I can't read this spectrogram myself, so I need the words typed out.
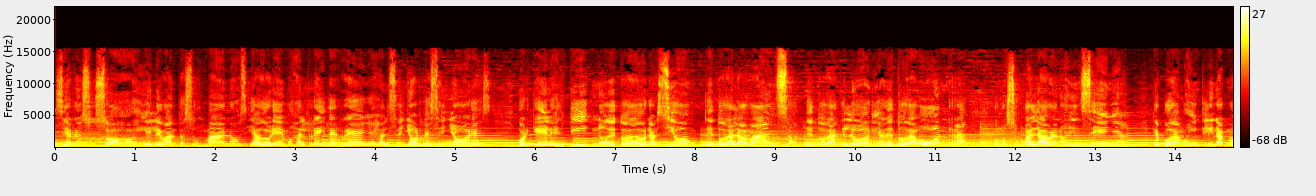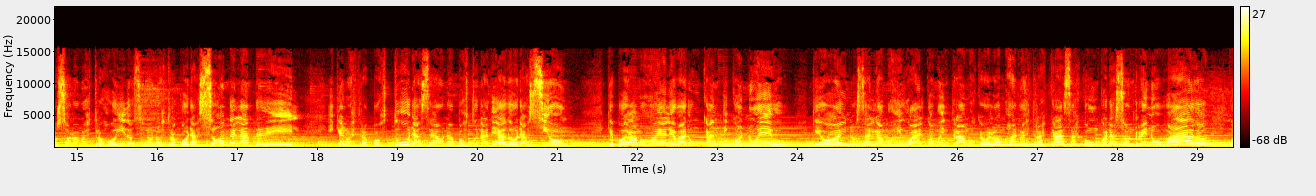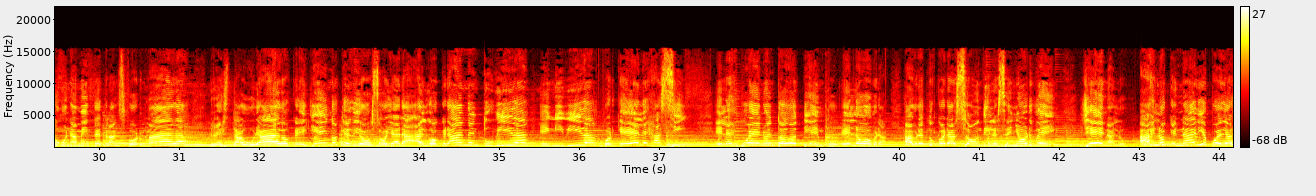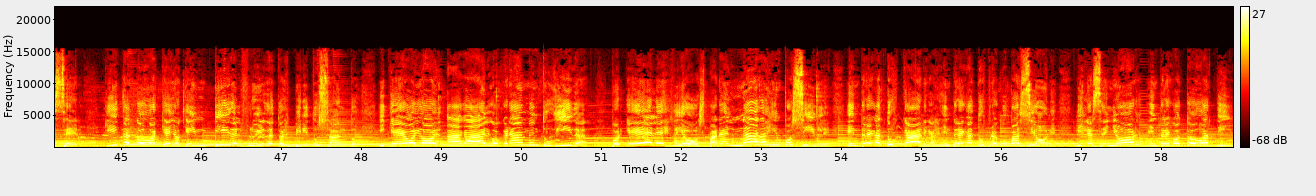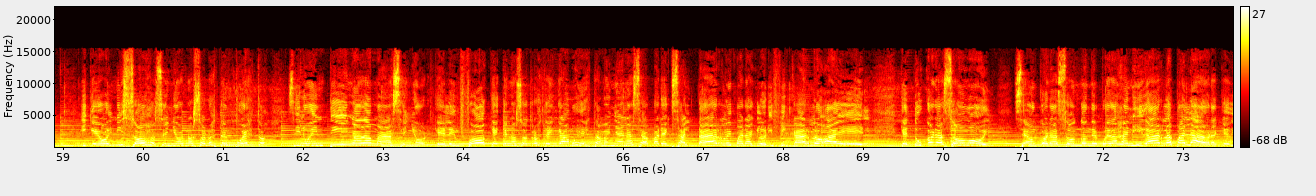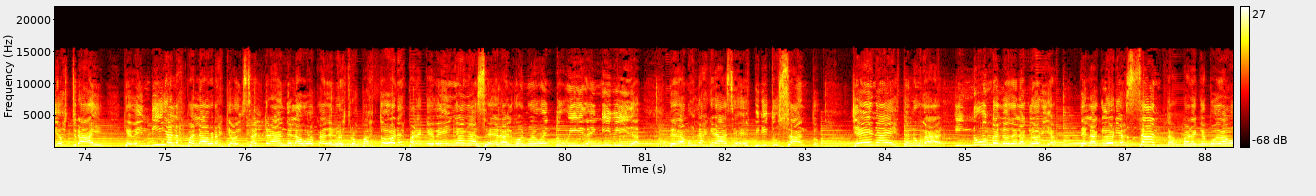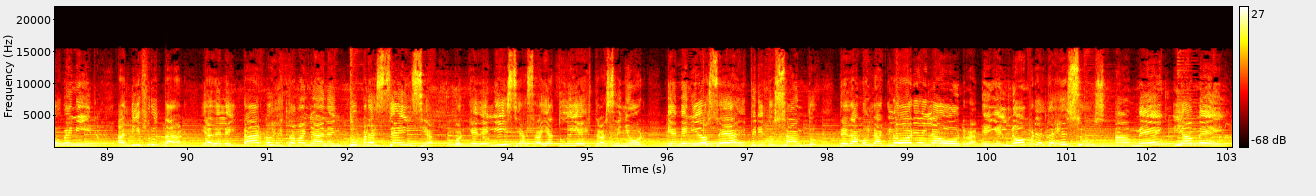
Cierren sus ojos y levanten sus manos y adoremos al Rey de Reyes, al Señor de Señores porque Él es digno de toda adoración, de toda alabanza, de toda gloria, de toda honra, como su palabra nos enseña, que podamos inclinar no solo nuestros oídos, sino nuestro corazón delante de Él, y que nuestra postura sea una postura de adoración, que podamos hoy elevar un cántico nuevo que hoy no salgamos igual como entramos, que volvamos a nuestras casas con un corazón renovado, con una mente transformada, restaurado, creyendo que Dios hoy hará algo grande en tu vida, en mi vida, porque Él es así. Él es bueno en todo tiempo, Él obra. Abre tu corazón, dile, Señor, ven, llénalo, haz lo que nadie puede hacer. Quita todo aquello que impide el fluir de tu Espíritu Santo y que hoy, hoy haga algo grande en tu vida, porque Él es Dios, para Él nada es imposible. Entrega tus cargas, entrega tus preocupaciones. Dile, Señor, entrego todo a ti. Y que hoy mis ojos, Señor, no solo estén puestos, sino en ti nada más, Señor. Que el enfoque que nosotros tengamos esta mañana sea para exaltarlo y para glorificarlo a Él. Que tu corazón hoy sea un corazón donde puedas anidar la palabra que Dios trae, que bendiga las palabras que hoy saldrán de la boca de nuestros pastores para que vengan a hacer algo nuevo en tu vida, en mi vida. Te damos las gracias, Espíritu Santo. Llena este lugar, inúndalo de la gloria, de la gloria santa, para que podamos venir a disfrutar y a deleitarnos esta mañana en tu presencia, porque delicias hay a tu diestra, Señor. Bienvenido seas, Espíritu Santo. Te damos la gloria y la honra en el nombre de Jesús. Amén y amén.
